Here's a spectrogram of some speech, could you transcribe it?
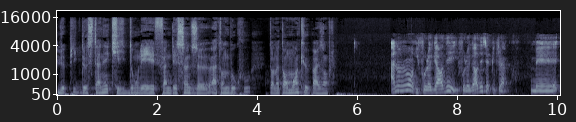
le pic de cette année, qui dont les fans des Suns euh, attendent beaucoup, t'en attends moins que par exemple. Ah non, non, non, il faut le garder, il faut le garder ce pic-là. Mais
